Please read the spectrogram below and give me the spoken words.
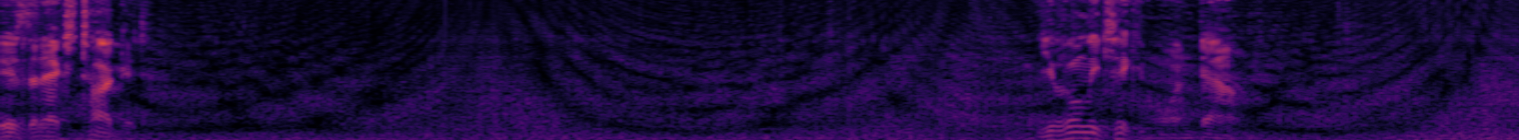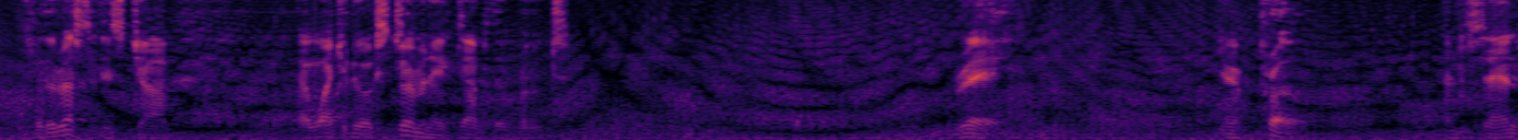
Here's the next target. You've only taken one down. For the rest of this job, I want you to exterminate down to the root. Rei, you're a pro. Understand?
